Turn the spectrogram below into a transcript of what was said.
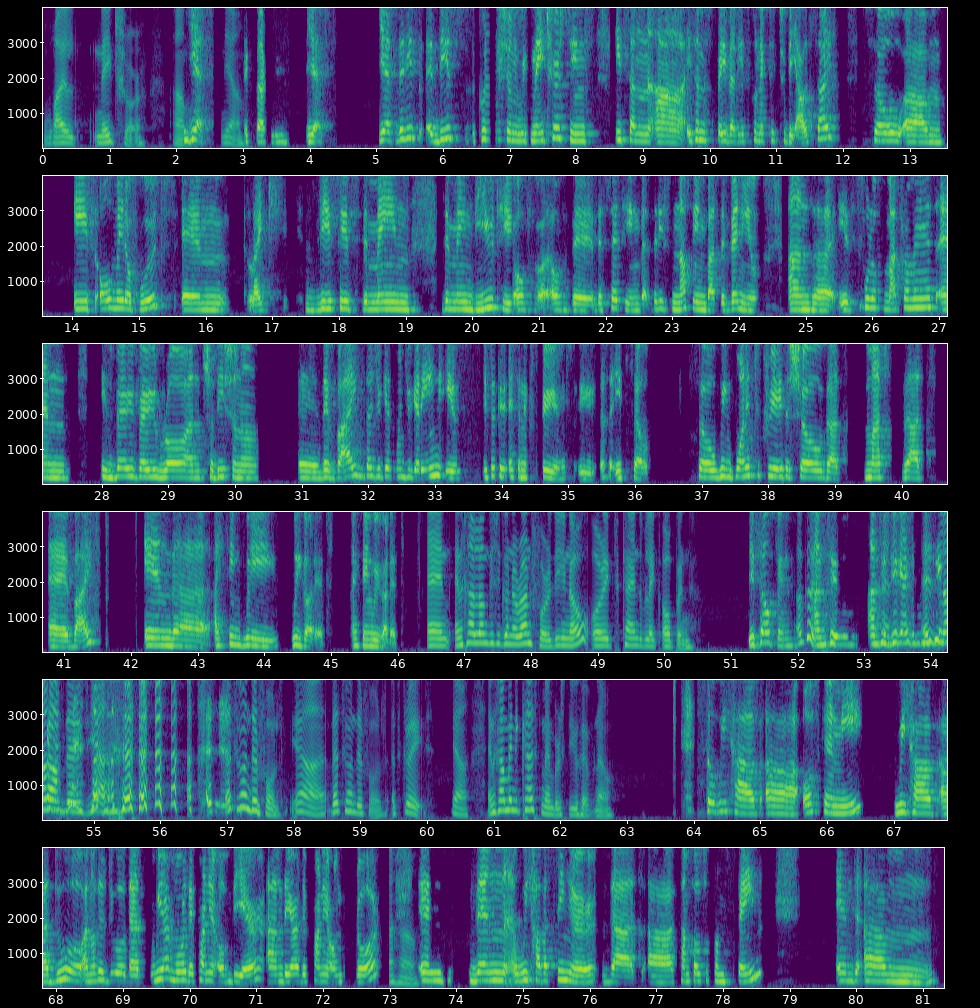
wild nature. Um, yes. Yeah. Exactly. Yes. Yes, there is uh, this connection with nature since it's an uh, it's an space that is connected to the outside. So um, it's all made of wood, and like this is the main the main beauty of of the the setting that there is nothing but the venue, and uh, it's full of macrames and is very very raw and traditional. Uh, the vibe that you get when you get in is it's, a, it's an experience itself. So we wanted to create a show that matched that uh, vibe, and uh, I think we we got it. I think we got it. And and how long is it going to run for? Do you know, or it's kind of like open? It's open. Oh, good. Until until you guys. as long come. as there is, yeah. that's wonderful. Yeah, that's wonderful. That's great. Yeah. And how many cast members do you have now? So we have uh, Oscar and me. We have a duo, another duo that we are more the partner of the air, and they are the partner on the floor. Uh-huh. And then we have a singer that uh, comes also from Spain, and um,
